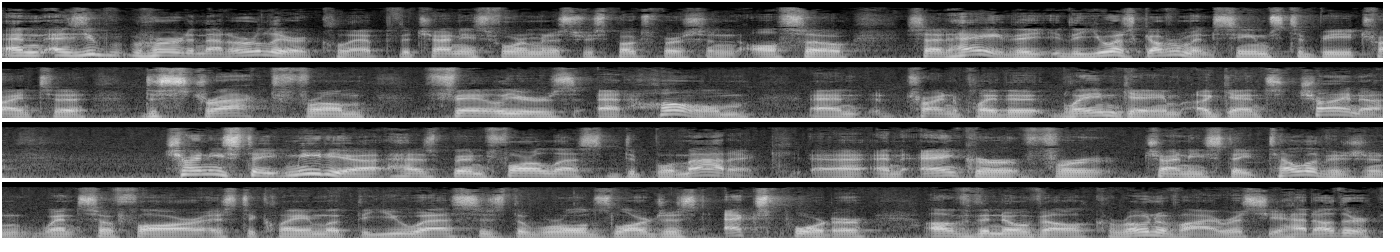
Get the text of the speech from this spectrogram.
And as you heard in that earlier clip, the Chinese Foreign Ministry spokesperson also said, hey, the, the U.S. government seems to be trying to distract from failures at home and trying to play the blame game against China. Chinese state media has been far less diplomatic. Uh, an anchor for Chinese state television went so far as to claim that the U.S. is the world's largest exporter of the novel coronavirus. You had other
